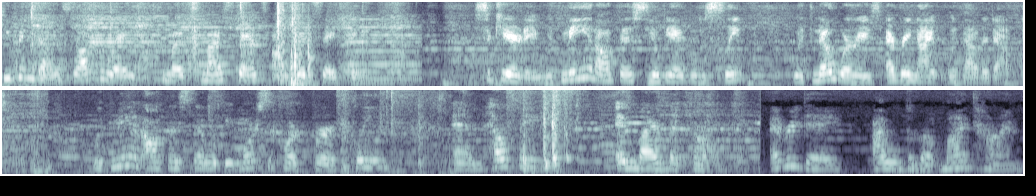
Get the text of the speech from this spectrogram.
Keeping guns locked away promotes my stance on good safety. Security. With me in office, you'll be able to sleep with no worries every night without a doubt. With me in office, there will be more support for a clean and healthy environment for all. Every day, I will devote my time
